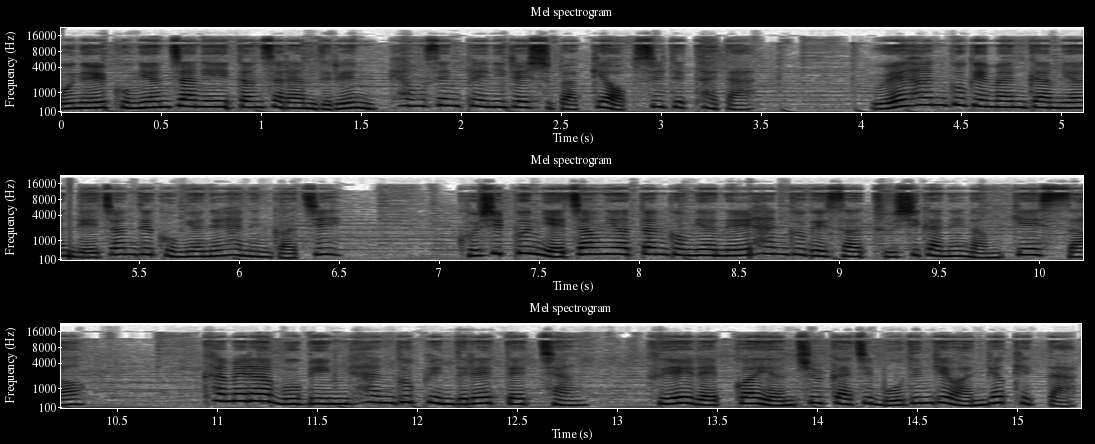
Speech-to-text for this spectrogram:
오늘 공연장에 있던 사람들은 평생 팬이 될 수밖에 없을 듯하다. 왜 한국에만 가면 레전드 공연을 하는 거지? 90분 예정이었던 공연을 한국에서 2시간을 넘게 했어. 카메라 무빙, 한국 팬들의 떼창, 그의 랩과 연출까지 모든 게 완벽했다.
